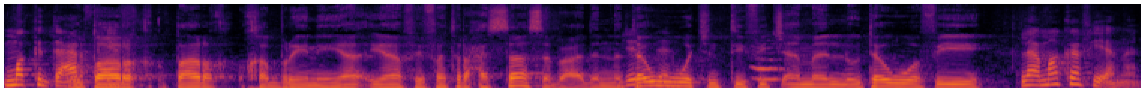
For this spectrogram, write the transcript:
ما كنت أعرف كيف. وطارق طارق خبريني يا يا في فترة حساسة بعد ان جداً. توك أنت فيك أمل وتو في لا ما كان في أمل.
